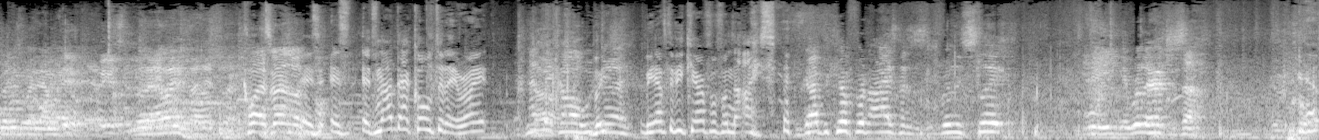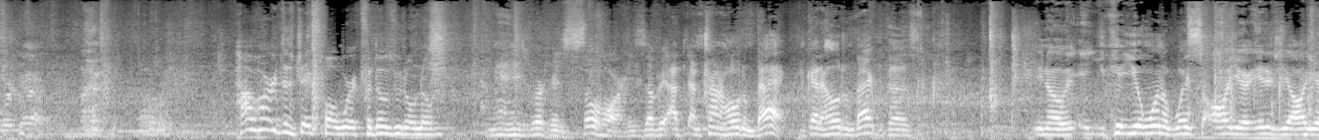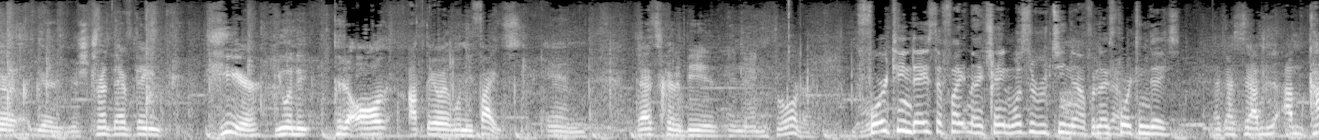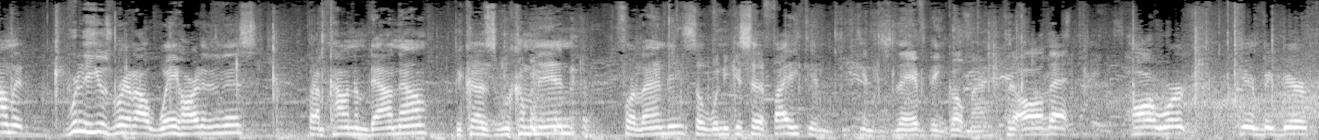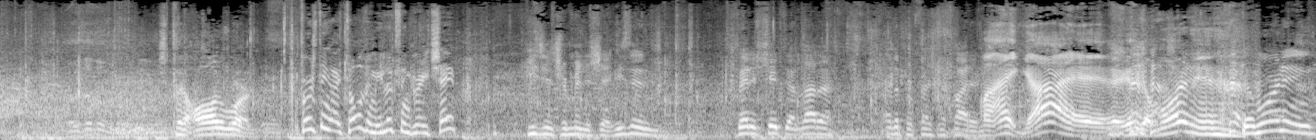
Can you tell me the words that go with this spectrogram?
go this way, that way. Go that way. Come on, let's go. Let's. It's, it's, it's not that cold today, right? Not that cold. We But, good. but you have to be careful from the ice. You gotta be careful with the ice because it's really slick. And you can really hurt yourself. How hard does Jake Paul work for those who don't know? Man, he's working so hard. He's I mean, I'm I'm trying to hold him back. I gotta hold him back because you know it- you can't. You don't want to waste all your energy, all your your your strength, everything here. You want to put it all out there when he fights, and that's gonna be in, in, in Florida. 14 days to fight Night Chain. What's the routine now for the next 14 days? Like I said, I'm, I'm counting. Really, he was working out way harder than this, but I'm counting him down now because we're coming in for landing. So when he gets to the fight, he can he can just let everything go, man. Put all that hard work here in Big Bear. Just put all the work. First thing I told him, he looks in great shape. He's in tremendous shape. He's in better shape than a lot of other professional fighters. My guy. Good morning. Good morning.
